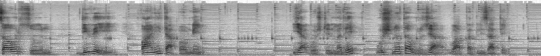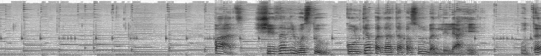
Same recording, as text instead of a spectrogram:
सौर चूल दिवे पाणी तापवणे. या गोष्टींमध्ये उष्णता ऊर्जा वापरली जाते. पाच. शेजारील वस्तू कोणत्या पदार्थापासून बनलेल्या आहेत? उत्तर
